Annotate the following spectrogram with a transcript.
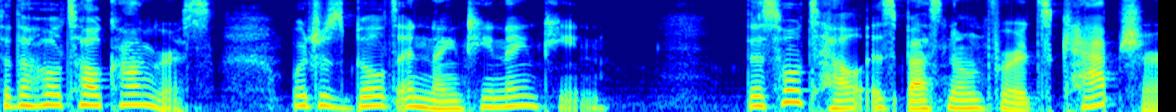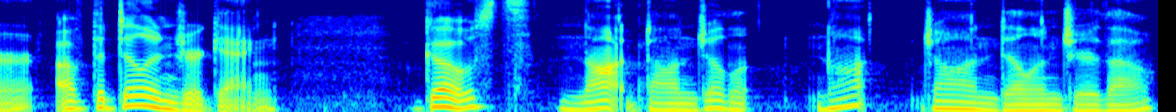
to the Hotel Congress, which was built in 1919. This hotel is best known for its capture of the Dillinger Gang. Ghosts, not Don Gill- not John Dillinger though,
